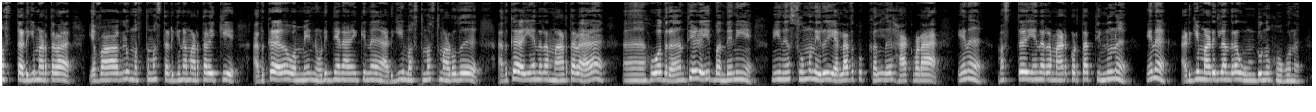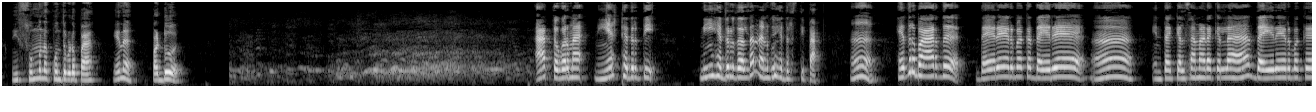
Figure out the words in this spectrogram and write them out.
ಮಸ್ತ್ ಅಡಿಗೆ ಮಾಡ್ತಾಳ. ಯಾವಾಗಲೂ ಮಸ್ತ್ ಮಸ್ತ್ ಅಡಿಗೆನ ಮಾಡ್ತಾಳ ಈಕಿ. ಅದಕ್ಕೆ ಒಮ್ಮೆ ನೋಡಿದ್ದೆ ನಾನು ಈಕಿನ ಅಡಿಗೆ ಮಸ್ತ್ ಮಸ್ತ್ ಮಾಡೋದು. ಅದಕ್ಕೆ ಏನಾರ ಮಾಡ್ತಾಳ ಹೋದ್ರ ಅಂತೇಳಿ ಬಂದೇನಿ. ನೀನು ಸುಮ್ಮನಿರು ಎಲ್ಲದಕ್ಕೂ ಕಲ್ಲು ಹಾಕ್ಬೇಡ. ಏನ? ಮಸ್ತ್ ಏನಾರ ಮಾಡ್ಕೊಡ್ತಾ ತಿನ್ನುನು. ಏನ? ಅಡಿಗೆ ಮಾಡಿಲ್ಲ ಅಂದ್ರೆ ಉಂಡುನು ಹೋಗುನು. ನೀ ಸುಮ್ಮನೆ ಕುಂತ ಬಿಡಪ್ಪ. ಏನ? ಪಡ್ಡು. ಆ ತಗೋರ್ಮ ನೀ ಎಷ್ಟು ಹೆದರ್ತಿ? ನೀ ಹೆದರ್ದಲ್ದ ನನಗೂ ಹೆದರ್ಸ್ತಿಪ್ಪ ಹ್ಮ್ ಹೆದರ್ಬಾರ್ದು ಧೈರ್ಯ ಇರ್ಬೇಕು ಧೈರ್ಯ ಹಾ ಇಂಥ ಕೆಲಸ ಮಾಡಕ್ಕೆಲ್ಲ ಧೈರ್ಯ ಇರ್ಬೇಕು.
